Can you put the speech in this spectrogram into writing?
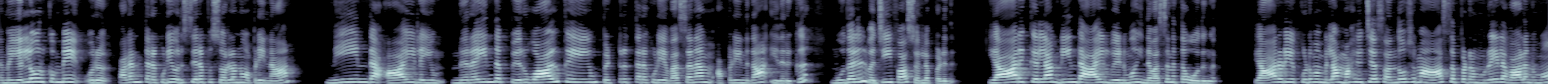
நம்ம எல்லோருக்குமே ஒரு பலன் தரக்கூடிய ஒரு சிறப்பு சொல்லணும் அப்படின்னா நீண்ட ஆயிலையும் நிறைந்த பெருவாழ்க்கையையும் பெற்றுத்தரக்கூடிய வசனம் அப்படின்னு தான் இதற்கு முதல் வஜீஃபா சொல்லப்படுது. யாருக்கெல்லாம் நீண்ட ஆயுள் வேணுமோ இந்த வசனத்தை ஓதுங்க. யாருடைய குடும்பம் எல்லாம் மகிழ்ச்சியாக சந்தோஷமாக ஆசைப்படுற முறையில் வாழணுமோ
